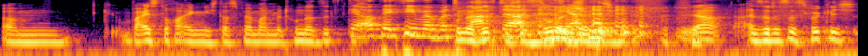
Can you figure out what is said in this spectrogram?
ähm, weiß doch eigentlich, dass wenn man mit 170 der objektive Betrachter so eine ja. ja, also das ist wirklich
